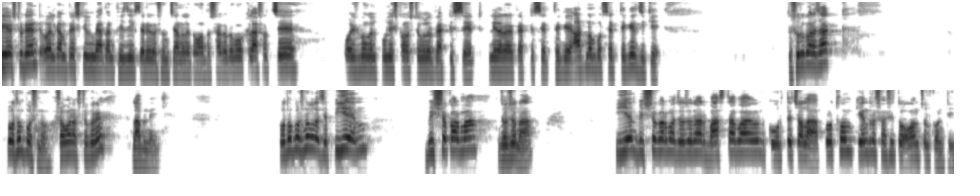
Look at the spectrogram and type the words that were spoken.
প্রিয় student, welcome to SQ math and physics education চ্যানেলে তোমাদের স্বাগতম। ক্লাস হচ্ছে ওয়েস্ট বেঙ্গল পুলিশ কনস্টেবলের প্র্যাকটিস সেট, লিডারের প্র্যাকটিস সেট থেকে আট নম্বর সেট থেকে জিকে। তো শুরু করা যাক। প্রথম প্রশ্ন সময় নষ্ট করে লাভ নেই। প্রথম প্রশ্ন বলেছে, পিএম বিশ্বকর্মা যোজনা, পিএম বিশ্বকর্মা যোজনার বাস্তবায়ন করতে চলা প্রথম কেন্দ্রশাসিত অঞ্চল কোনটি?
